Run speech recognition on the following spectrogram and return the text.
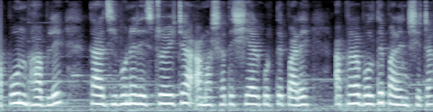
আপন ভাবলে তার জীবনের স্টোরিটা আমার সাথে শেয়ার করতে পারে, আপনারা বলতে পারেন সেটা?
